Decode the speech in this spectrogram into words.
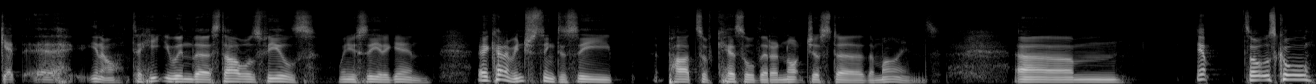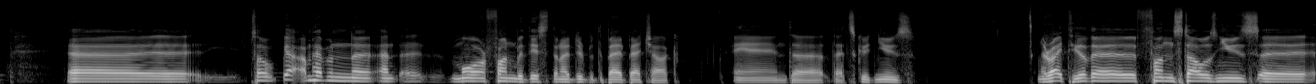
get uh, you know to hit you in the Star Wars feels when you see it again. It's kind of interesting to see parts of Kessel that are not just uh, the mines. Um, yep. So it was cool. Uh, so yeah, I'm having uh, an, uh, more fun with this than I did with the Bad Batch arc, and uh, that's good news. Right, the other fun Star Wars news uh,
